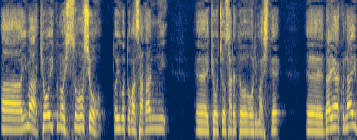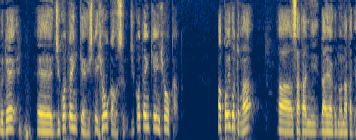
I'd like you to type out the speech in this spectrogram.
あ今教育の質保証ということが盛んに、えー、強調されておりまして、えー、大学内部で、えー、自己点検して評価をする自己点検評価と、まあ、こういうことがあ盛んに大学の中で、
